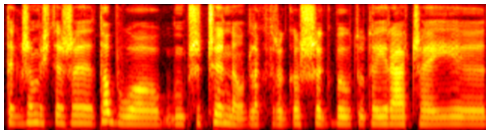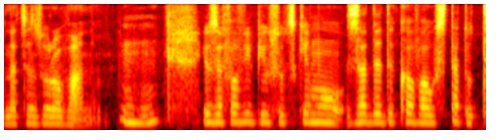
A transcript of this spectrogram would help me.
Także myślę, że to było przyczyną, dla którego Szyk był tutaj raczej e, nacenzurowanym. Mhm. Józefowi Piłsudskiemu zadedykował statut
